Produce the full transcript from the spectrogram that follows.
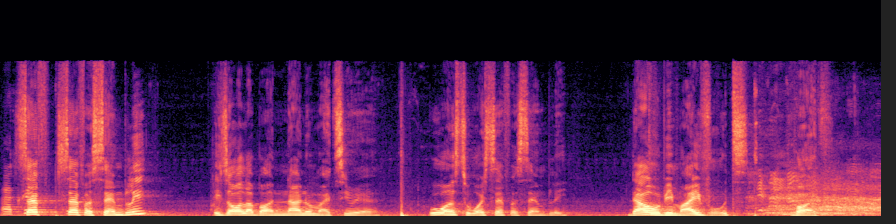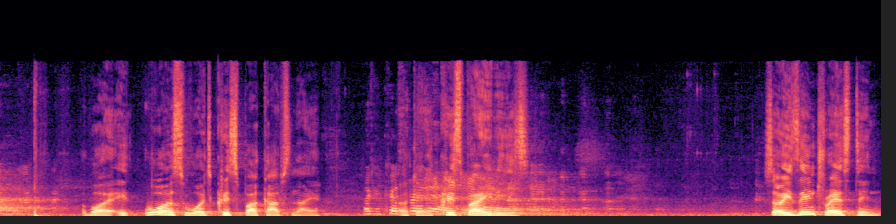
Uh, self, self-assembly is all about nanomaterial. Who wants to watch self-assembly? That would be my vote, but, but it, who wants to watch CRISPR-Cas9? Okay, CRISPR, okay, yeah. CRISPR it is. So it's interesting.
